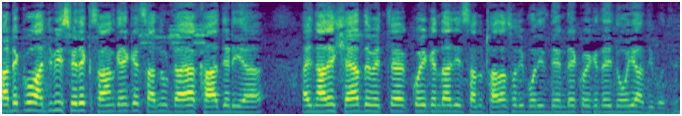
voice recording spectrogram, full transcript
ਸਾਡੇ ਕੋਲ ਅੱਜ ਵੀ ਸਵੇਰੇ ਕਿਸਾਨ ਗਏ ਕਿ ਸਾਨੂੰ ਡਾਇਆ ਖਾਦ ਜਿਹੜੀ ਆ ਅੱਜ ਨਾਲੇ ਸ਼ਹਿਰ ਦੇ ਵਿੱਚ ਕੋਈ ਕਹਿੰਦਾ ਜੀ ਸਾਨੂੰ 1800 ਦੀ ਬੋਰੀ ਦਿੰਦੇ ਕੋਈ ਕਹਿੰਦਾ ਜੀ 2000 ਦੀ ਬੋਰੀ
